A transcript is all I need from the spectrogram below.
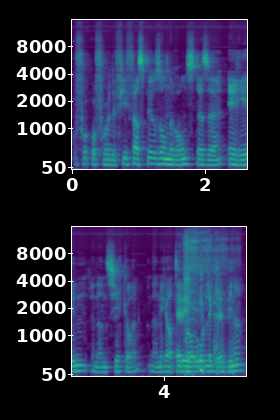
Of, voor- of voor de FIFA-speel zonder ons, dat is eh, R1 en dan een cirkel. Hè. En dan gaat hij R1 wel wolkje, lekker binnen.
